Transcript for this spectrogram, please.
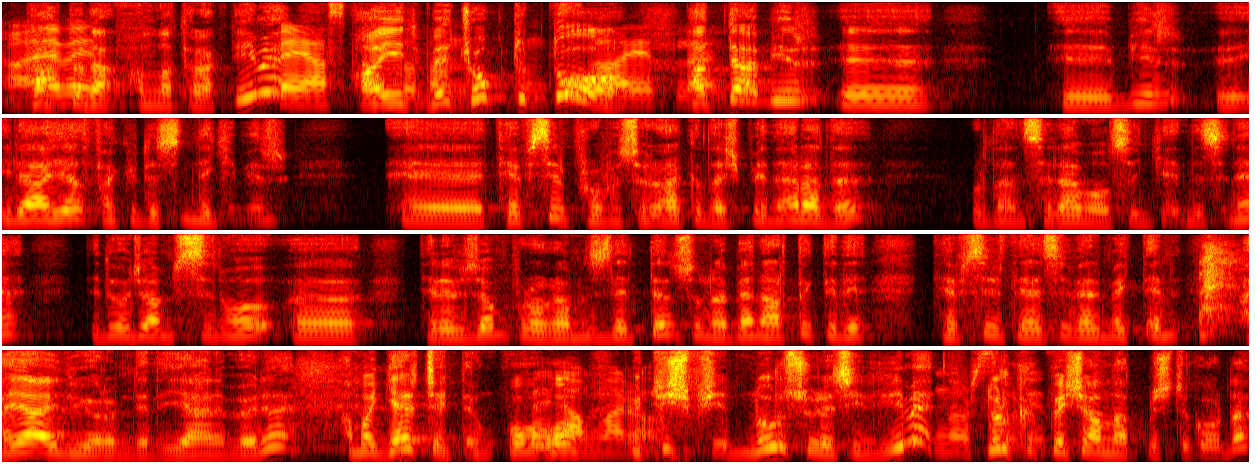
Aa, Tahtada evet. anlatarak değil mi? Beyaz Ayet ve çok tuttu o. ayetler. Hatta bir e, e, bir e, ilahiyat fakültesindeki bir e, tefsir profesörü arkadaş beni aradı. Buradan selam olsun kendisine. Dedi hocam sizin o e, televizyon programını izledikten sonra ben artık dedi tefsir dersi vermekten haya ediyorum dedi yani böyle. Ama gerçekten o, o müthiş bir şey. Nur suresiydi değil mi? Nur Nur, suresi. 45'i anlatmıştık orada.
